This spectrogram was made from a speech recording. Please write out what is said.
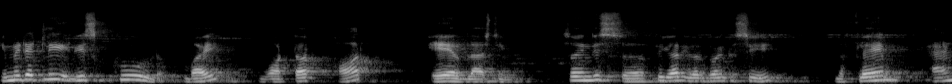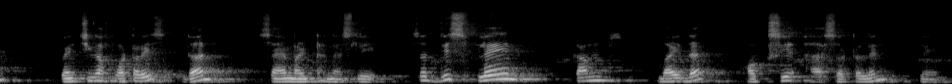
immediately it is cooled by water or air blasting. So in this uh, figure, you are going to see the flame and quenching of water is done simultaneously. So this flame comes by the oxyacetylene flame.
